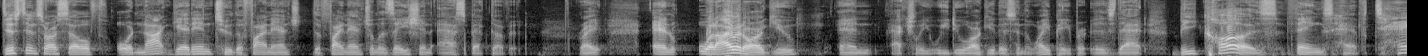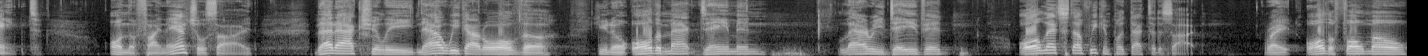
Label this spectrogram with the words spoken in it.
distance ourselves or not get into the financial the financialization aspect of it, right? And what I would argue, and actually we do argue this in the white paper, is that because things have tanked on the financial side, that actually now we got all the, you know, all the Matt Damon, Larry David, all that stuff, we can put that to the side right? All the FOMO,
